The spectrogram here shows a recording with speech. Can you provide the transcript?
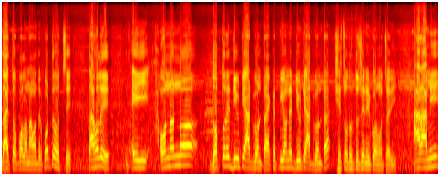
দায়িত্ব পালন আমাদের করতে হচ্ছে। তাহলে এই অন্যান্য দপ্তরের ডিউটি আট ঘণ্টা, একটা পিয়নের ডিউটি আট ঘণ্টা, সে চতুর্থ শ্রেণির কর্মচারী। আর আমি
